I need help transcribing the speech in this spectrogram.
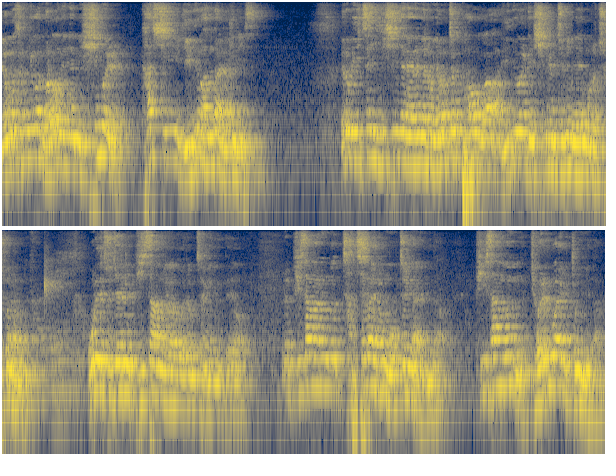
영어 성경은 뭐라고 되어 있냐면 힘을 다시 리뉴한다 이렇게 되어 있습니다. 여러분 2020년에는 여러분 영적 파워가 리뉴얼 되시기를 주님의 이름으로 축원합니다. 올해 주제를 비상이라고 여러분 정했는데요. 비상하는 것 자체가 여러분 목적이 아닙니다. 비상은 결과일 뿐입니다.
